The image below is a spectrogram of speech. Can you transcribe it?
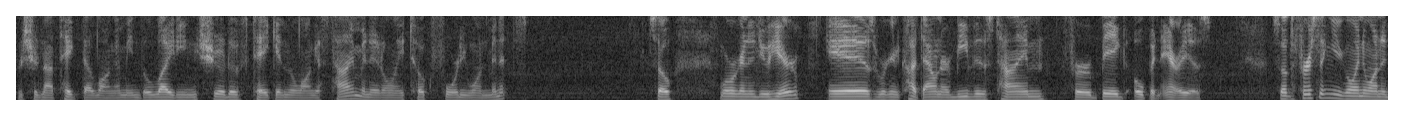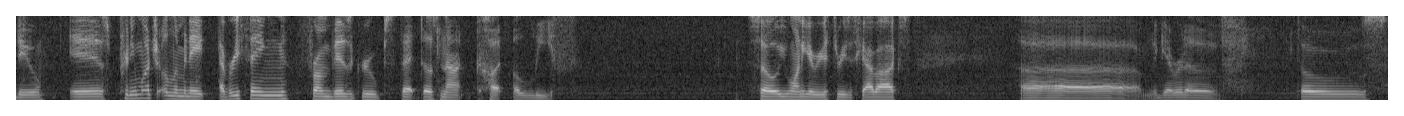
which should not take that long. I mean the lighting should have taken the longest time and it only took 41 minutes. So what we're going to do here is we're going to cut down our vvis time for big open areas. So the first thing you're going to want to do is pretty much eliminate everything from viz groups that does not cut a leaf. So you want to get rid of your 3D skybox. Uh, I'm going to get rid of those.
